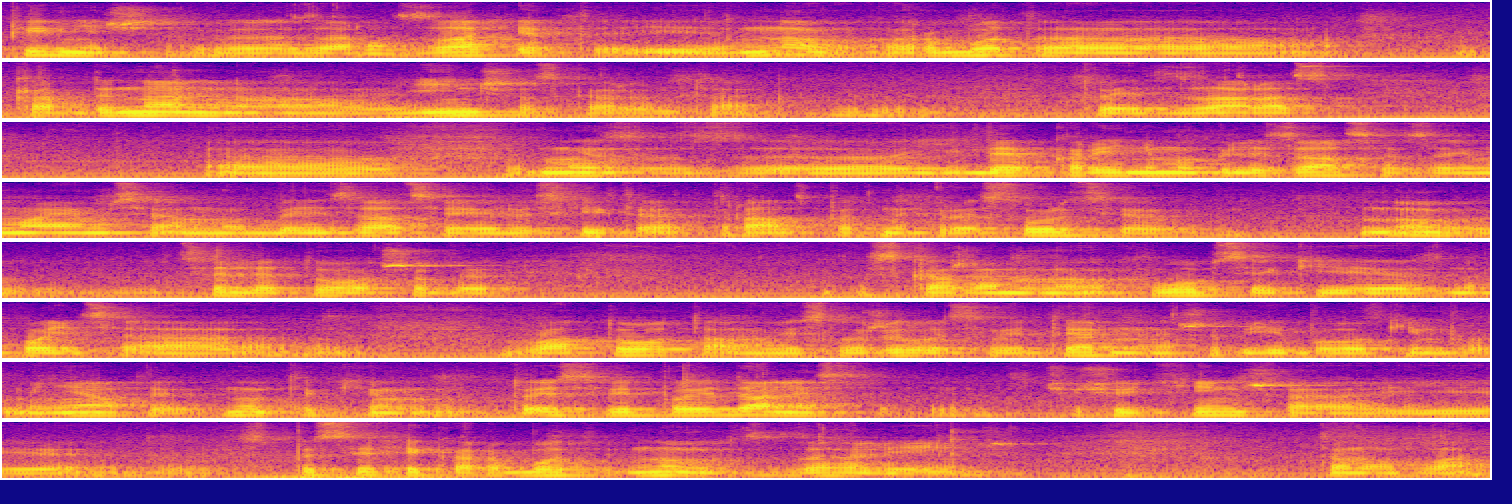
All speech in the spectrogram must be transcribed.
північ, е, зараз захід. І ну, робота кардинально інша, скажімо так. Тобто зараз Е, Ми з- з- йде в країні мобілізація, займаємося мобілізацією людських та транспортних ресурсів. Ну, це для того, щоб, скажімо, хлопці, які знаходяться в АТО, там відслужили свої терміни, щоб їх було ким поміняти. Ну, таким, тобто відповідальність чуть-чуть інша і специфіка роботи ну, взагалі інша в тому плані.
